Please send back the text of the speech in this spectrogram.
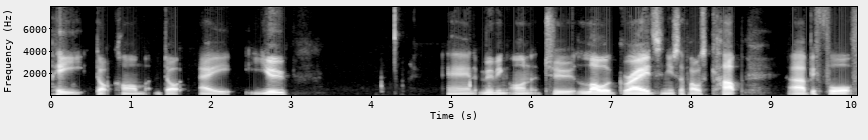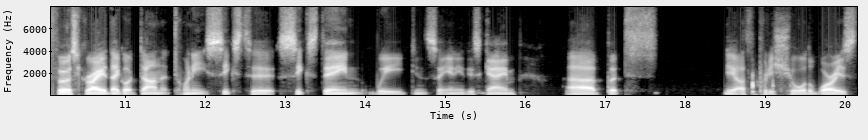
P.com.au. And moving on to lower grades, the New South Wales Cup. Uh, before first grade, they got done at 26 to 16. We didn't see any of this game, uh, but yeah, I'm pretty sure the Warriors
